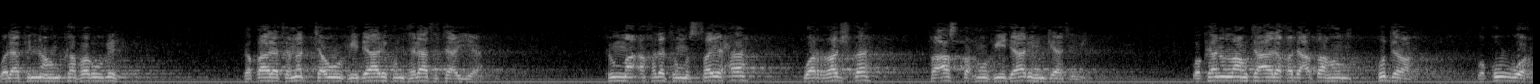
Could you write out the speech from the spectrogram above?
ولكنهم كفروا به. فقال تمتعوا في داركم ثلاثة أيام. ثم أخذتهم الصيحة والرجفة فأصبحوا في دارهم جاثمين. وكان الله تعالى قد أعطاهم قدرة وقوة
